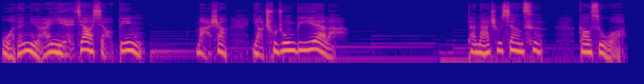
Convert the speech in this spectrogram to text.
我的女儿也叫小兵，马上要初中毕业了。”他拿出相册，告诉我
